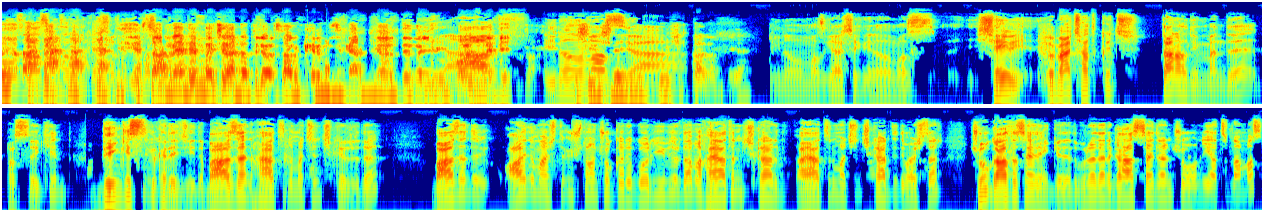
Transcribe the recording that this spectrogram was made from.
Oğuz ağzının tadını kaçırdı. bir maçı vardı hatırlıyor musun abi? Kırmızı kart gördü böyle Ya, bir işin inanılmaz girip ya. ya. İnanılmaz gerçekten inanılmaz. Şey Ömer Çatkıç'tan alayım ben de pası Ekin. Dengesiz bir kaleciydi. Bazen hayatının maçını çıkarırdı. Bazen de aynı maçta 3 tane çok garip gol yiyebilirdi ama hayatını çıkar hayatının maçını çıkardığı maçlar çoğu Galatasaray'a denk gelirdi. Bu nedenle Galatasaraylıların çoğu onu iyi hatırlamaz.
